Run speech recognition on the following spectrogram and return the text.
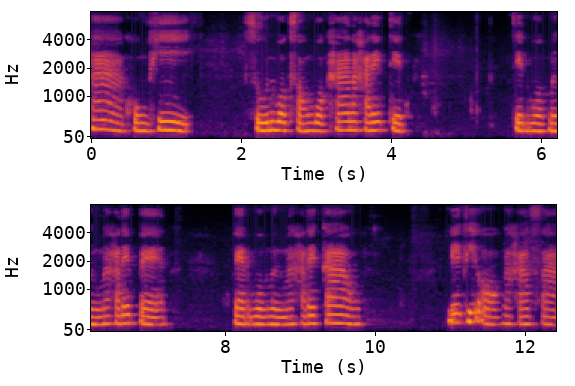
ห้าคงที่ศูนย์บวกสองบวกห้านะคะ ได้เจ็ดเจ็ดบวกหนึ่งนะคะ ได้แปดแปดบวกหนึ่งนะคะ ได้เก้าเลขที่ออกนะคะสา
